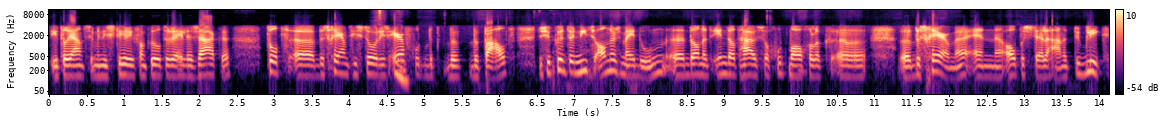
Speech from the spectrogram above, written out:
Italiaanse ministerie van Culturele Zaken tot uh, beschermd historisch erfgoed be be bepaald. Dus je kunt er niets anders mee doen dan het in dat huis zo goed mogelijk beschermen en openstellen aan het publiek.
